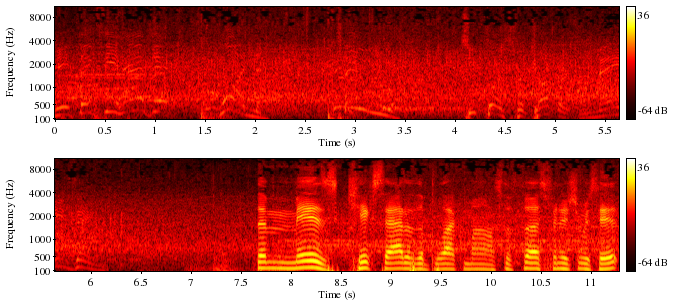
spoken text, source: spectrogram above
He thinks he has it. One, two. Too close for comfort. Amazing. The Miz kicks out of the Black Mass. The first finisher was hit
